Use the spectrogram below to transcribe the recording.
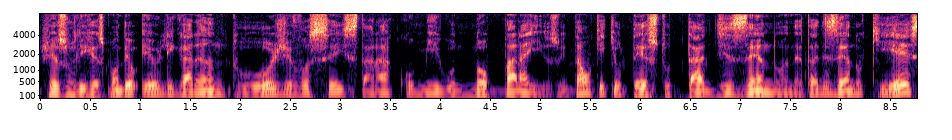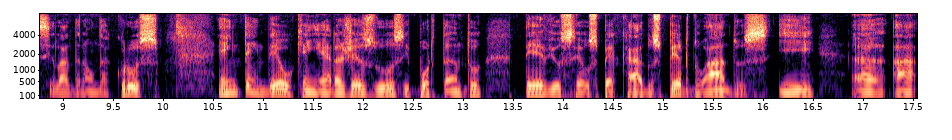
Jesus lhe respondeu: Eu lhe garanto, hoje você estará comigo no paraíso. Então, o que, que o texto está dizendo, André? Está dizendo que esse ladrão da cruz entendeu quem era Jesus e, portanto, teve os seus pecados perdoados e uh, uh,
